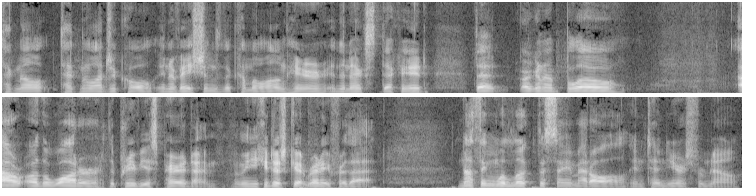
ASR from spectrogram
technolo- technological innovations that come along here in the next decade that are going to blow out of the water the previous paradigm. I mean, you can just get ready for that. Nothing will look the same at all in 10 years from now.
